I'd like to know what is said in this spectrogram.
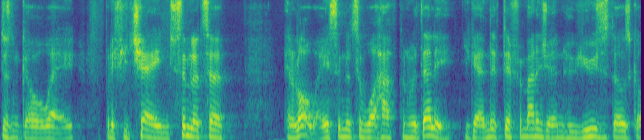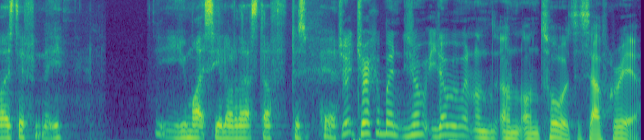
doesn't go away. But if you change similar to in a lot of ways similar to what happened with Dele you get a different manager in who uses those guys differently you might see a lot of that stuff disappear Do you, do you reckon when you know, you know we went on, on, on tour to South Korea,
